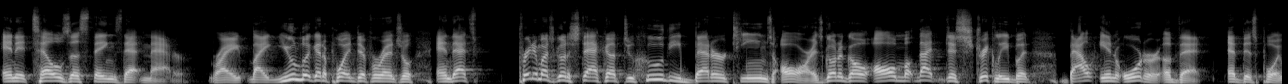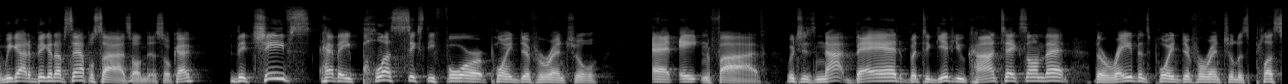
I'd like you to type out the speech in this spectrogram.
and it tells us things that matter, right? Like you look at a point differential and that's pretty much going to stack up to who the better teams are. It's going to go almost not just strictly, but bout in order of that at this point. We got a big enough sample size on this, okay? The Chiefs have a plus 64 point differential at 8 and 5, which is not bad, but to give you context on that, the Ravens point differential is plus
